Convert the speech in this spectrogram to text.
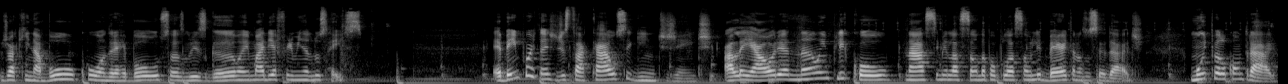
Joaquim Nabuco, André Rebouças, Luiz Gama e Maria Firmina dos Reis. É bem importante destacar o seguinte, gente: a Lei Áurea não implicou na assimilação da população liberta na sociedade. Muito pelo contrário.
